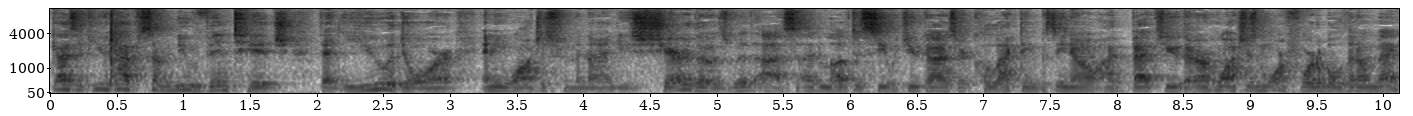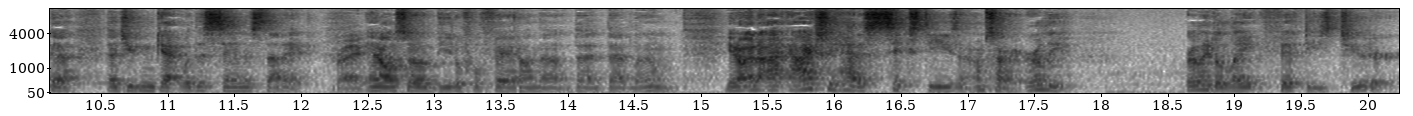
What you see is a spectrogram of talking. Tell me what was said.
guys, if you have some new vintage that you adore, any watches from the '90s, share those with us. I'd love to see what you guys are collecting, because you know, I bet you there are watches more affordable than Omega that you can get with the same aesthetic, Right. and also a beautiful fade on the, that that lume. You know, and I, I actually had a '60s, I'm sorry, early early to late 50s Tudor.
